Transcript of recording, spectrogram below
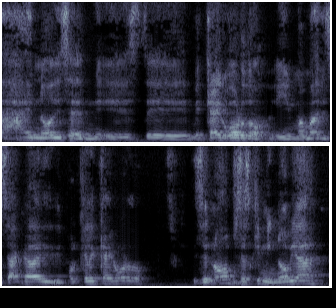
ay, no, dice, este, me cae gordo. Y mamá dice, ah, caray, ¿por qué le cae gordo? Dice, no, pues es que mi novia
